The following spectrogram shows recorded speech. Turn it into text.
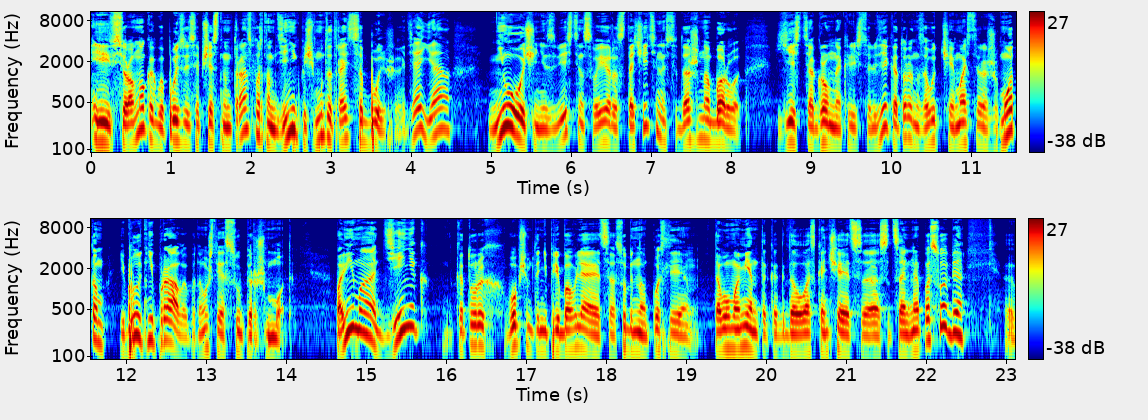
и все равно, как бы, пользуясь общественным транспортом, денег почему-то тратится больше. Хотя я не очень известен своей расточительностью, даже наоборот. Есть огромное количество людей, которые назовут чаймастера жмотом и будут неправы, потому что я супер жмот. Помимо денег, которых, в общем-то, не прибавляется, особенно после того момента, когда у вас кончается социальное пособие, э,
